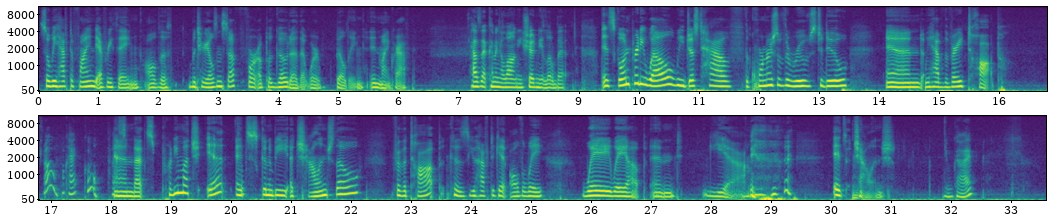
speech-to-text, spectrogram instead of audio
So we have to find everything, all the materials and stuff, for a pagoda that we're building in Minecraft. How's that coming along? You showed me a little bit. It's going pretty well. We just have the corners of the roofs to do, and we have the very top. Oh, okay, cool. And that's pretty much it. It's going to be a challenge, though, for the top, because you have to get all the way, way, way up. And yeah, it's a challenge. okay.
